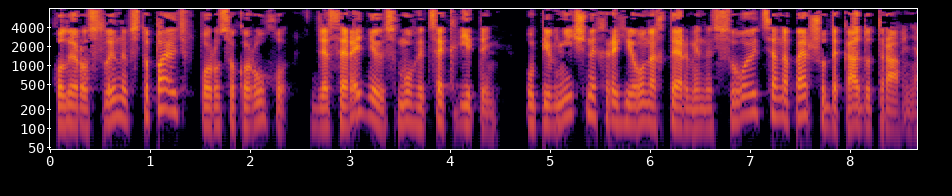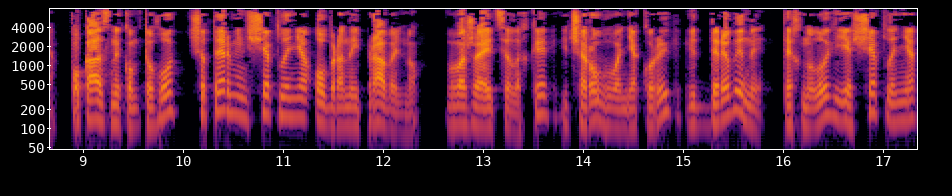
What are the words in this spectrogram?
коли рослини вступають в пору сокоруху. Для середньої смуги це квітень. У північних регіонах терміни суваються на першу декаду травня. Показником того, що термін щеплення обраний правильно, вважається легке відчаровування кори від деревини. Технологія щеплення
